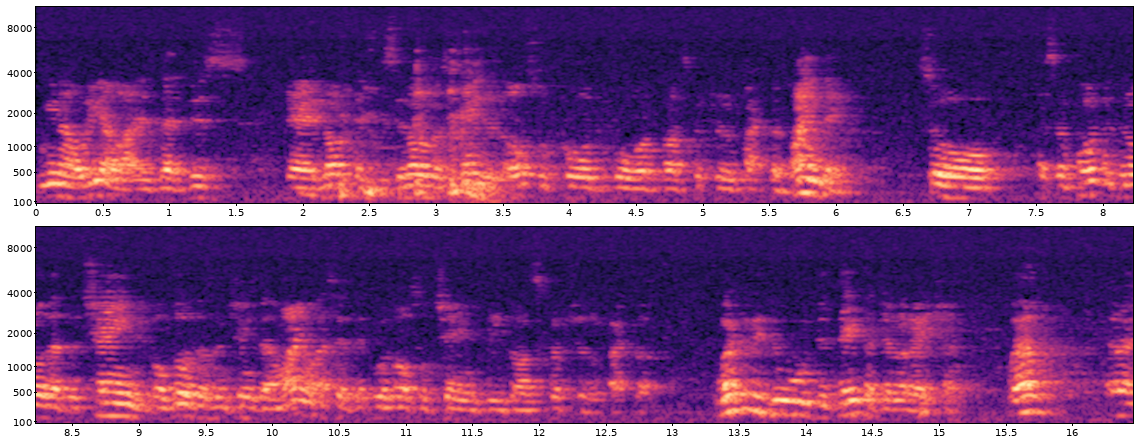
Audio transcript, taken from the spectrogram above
we now realize that this, uh, not that the synonymous changes also code for transcription factor binding. So it's important to know that the change, although it doesn't change the amino acid, it will also change the transcription factor. Where do we do the data generation? Well, uh,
